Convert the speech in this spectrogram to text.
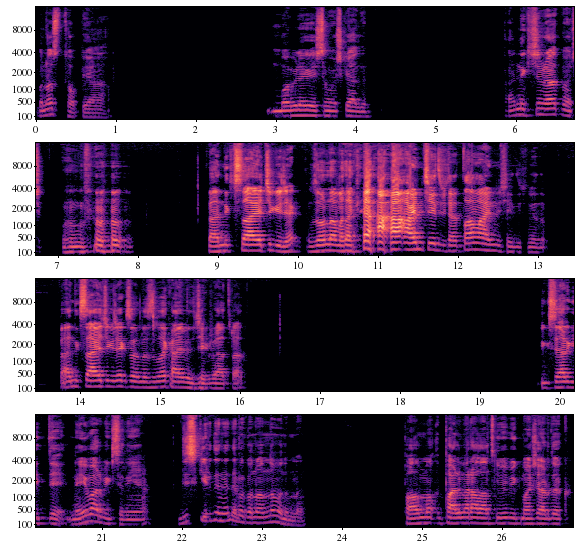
Bu nasıl top ya? Mobile geçtim hoş geldin. Pendik için rahat maç. Pendik sahaya çıkacak. Zorlamadan. aynı şeyi düşünüyordum. Tam aynı şeyi düşünüyordum. Pendik sahaya çıkacak sonrasında kaybedecek rahat rahat. Bilgisayar gitti. Neyi var bilgisayarın ya? Disk girdi ne demek onu anlamadım ben. Palma, Palmer Haaland gibi büyük maçlarda yok.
